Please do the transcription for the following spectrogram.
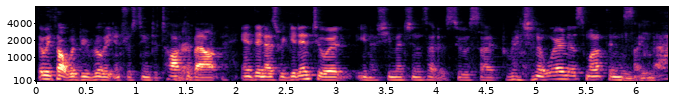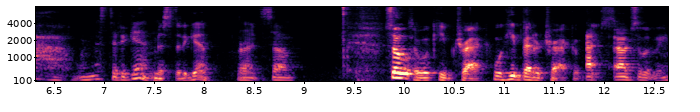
that we thought would be really interesting to talk Right. about. And then as we get into it, you know, she mentions that it's Suicide Prevention Awareness Month, and it's like, ah, we missed it again. Missed it again. Right. So, so, So we'll keep track. We'll keep better track of a- absolutely.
